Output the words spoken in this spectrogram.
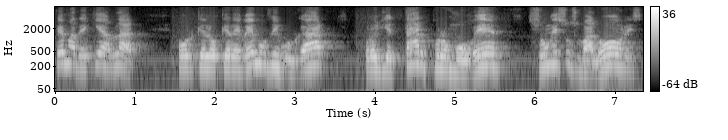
tema de qué hablar, porque lo que debemos divulgar proyectar, promover, son esos valores,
